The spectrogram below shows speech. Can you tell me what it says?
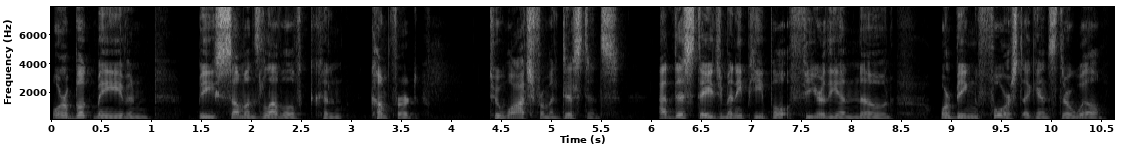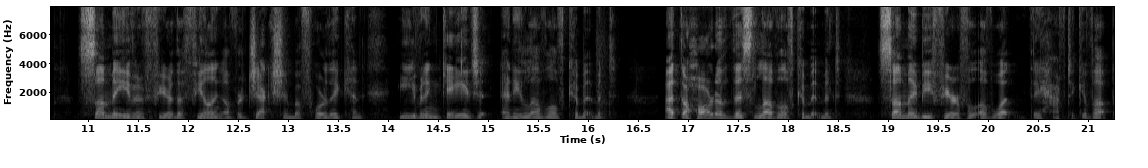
or a book may even be someone's level of comfort to watch from a distance. At this stage, many people fear the unknown or being forced against their will. Some may even fear the feeling of rejection before they can even engage any level of commitment. At the heart of this level of commitment, some may be fearful of what they have to give up.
